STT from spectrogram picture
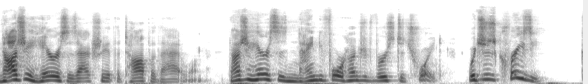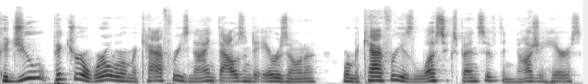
Najee Harris is actually at the top of that one. Najee Harris is 9,400 versus Detroit, which is crazy. Could you picture a world where McCaffrey's 9,000 to Arizona, where McCaffrey is less expensive than Najee Harris?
